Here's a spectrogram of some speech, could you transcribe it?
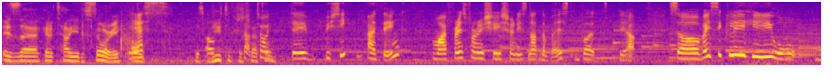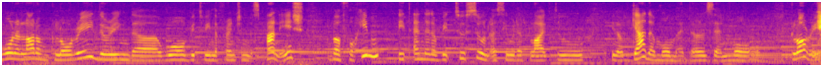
is uh, going to tell you the story yes. this beautiful Chateau, chateau. de Bussy I think. My French pronunciation is not the best but yeah so basically he won a lot of glory during the war between the French and the Spanish, but for him it ended a bit too soon as he would have liked to, you know, gather more medals and more glory.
